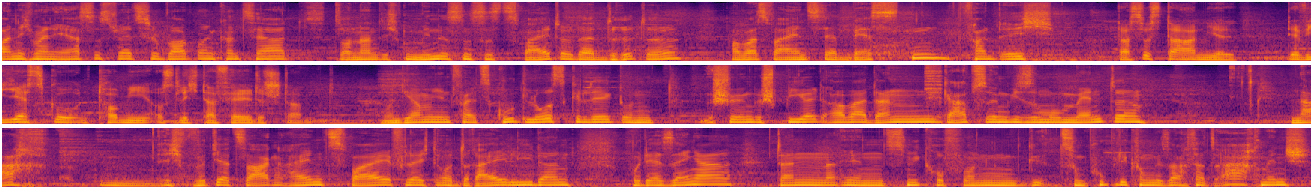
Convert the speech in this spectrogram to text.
War nicht mein erstes Stretch to Brockman Konzert, sondern ich mindestens das zweite oder dritte. Aber es war eins der besten, fand ich. Das ist Daniel, der wie Jesko und Tommy aus Lichterfelde stammt. Und die haben jedenfalls gut losgelegt und schön gespielt, aber dann gab es irgendwie so Momente nach, ich würde jetzt sagen, ein, zwei, vielleicht auch drei Liedern, wo der Sänger dann ins Mikrofon zum Publikum gesagt hat, ach Mensch,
